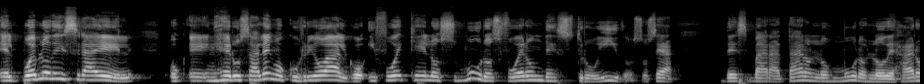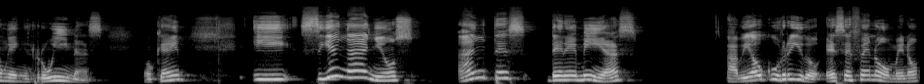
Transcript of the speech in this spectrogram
el pueblo de Israel, en Jerusalén ocurrió algo y fue que los muros fueron destruidos, o sea, desbarataron los muros, lo dejaron en ruinas, ¿ok? Y 100 años antes de Nehemías había ocurrido ese fenómeno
